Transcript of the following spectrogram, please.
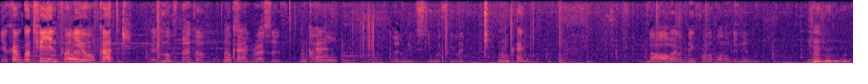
You have got feeling for new cut? It looks better, not Okay. so aggressive. Okay. I hope at least you will feel it. Okay. Now everything full of aluminium.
